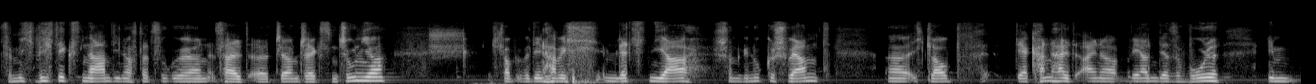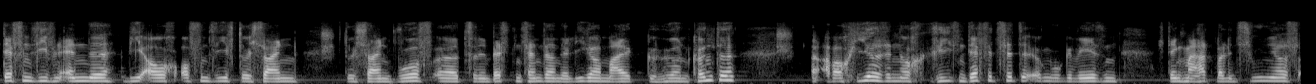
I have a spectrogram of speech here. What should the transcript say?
für mich wichtigsten Namen, die noch dazugehören, ist halt äh, Jaron Jackson Jr. Ich glaube, über den habe ich im letzten Jahr schon genug geschwärmt. Äh, ich glaube, der kann halt einer werden, der sowohl im defensiven Ende wie auch offensiv durch seinen, durch seinen Wurf äh, zu den besten Centern der Liga mal gehören könnte. Aber auch hier sind noch riesen Defizite irgendwo gewesen. Ich denke, man hat Valenciunas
